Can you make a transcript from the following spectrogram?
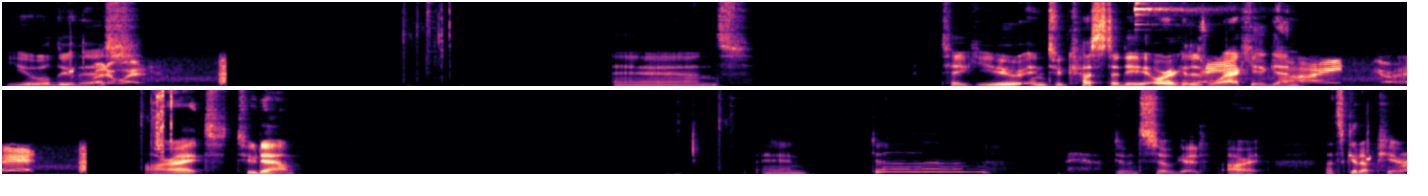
you will do this, Right away. And take you into custody, or I could just whack you again. Your head. All right, two down, and done. Man, I'm doing so good. All right, let's get up here.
